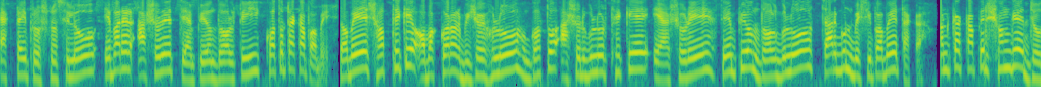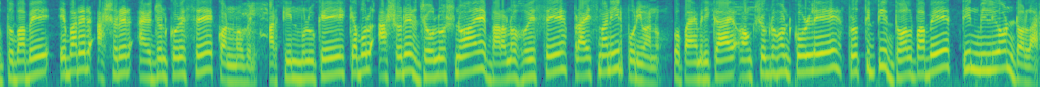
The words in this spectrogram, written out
একটাই প্রশ্ন ছিল, এবারের আসরের চ্যাম্পিয়ন দলটি কত টাকা পাবে? তবে সব থেকে অবাক করার বিষয় হলো, গত আসরগুলোর থেকে এ আসরে চ্যাম্পিয়ন দলগুলো চার গুণ বেশি পাবে টাকা। কনকা কাপের সঙ্গে যৌথভাবে এবারের আসরের আয়োজন করেছে কনমোবিল। মার্কিন মুলুকে কেবল আসরের জৌলস নয় বাড়ানো হয়েছে প্রাইস মানির পরিমাণও। কোপা আমেরিকায় অংশগ্রহণ করলে প্রতিটি দল পাবে তিন মিলিয়ন ডলার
